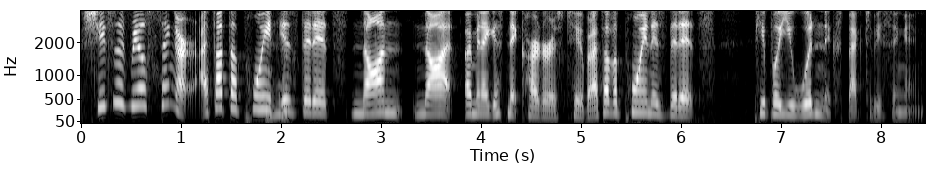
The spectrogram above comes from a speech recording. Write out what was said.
She's a real singer. I thought the point is that it's non not I mean I guess Nick Carter is too, but I thought the point is that it's people you wouldn't expect to be singing.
